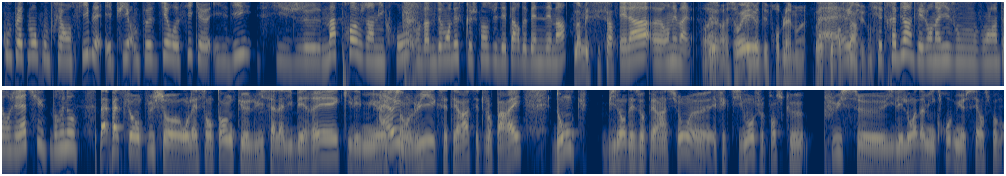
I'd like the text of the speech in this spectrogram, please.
complètement compréhensible. Et puis on peut se dire aussi qu'il se dit si je m'approche d'un micro, on va me demander ce que je pense du départ de Benzema. Non, mais c'est ça. Et là, euh, on est mal. Ouais, ouais, ça Oui. peut y mettre des problèmes. Ouais. Ouais, c'est Bah pour oui, ça. Il sait très bien que les journalistes vont, vont l'interroger là-dessus. Bruno. Bah, parce qu'en plus, on, on laisse entendre que lui, ça l'a libéré, qu'il est mieux Ah oui. sans lui, etc. C'est toujours pareil. Donc, bilan des opérations, euh, effectivement, je pense que plus euh, il est loin d'un micro, mieux c'est en ce moment.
